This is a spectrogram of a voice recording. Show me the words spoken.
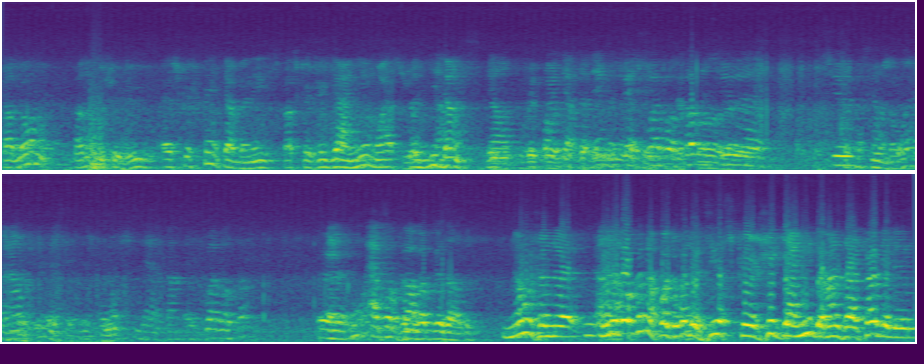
Pardon, pardon, monsieur le juge, est-ce que je peux intervenir? C'est parce que j'ai gagné, moi, sur l'identité. Non, vous ne pouvez pas intervenir, monsieur. Est-ce que avocat, monsieur, euh, monsieur monsieur. Ah Êtes-vous avocat? Euh, Êtes-vous avocat? Non, je ne, un avocat n'a pas le droit de dire ce que j'ai gagné devant le directeur de l'É-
